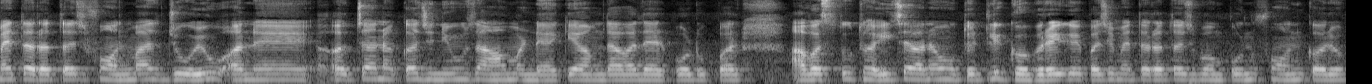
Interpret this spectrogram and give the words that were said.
મેં તરત જ ફોનમાં જોયું અને અચાનક જ ન્યૂઝ આવવા માંડ્યા કે અમદાવાદ એરપોર્ટ ઉપર આ વસ્તુ થઈ છે અને હું તો એટલી ગભરાઈ ગઈ. પછી મેં તરત જ બંપુને ફોન કર્યો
